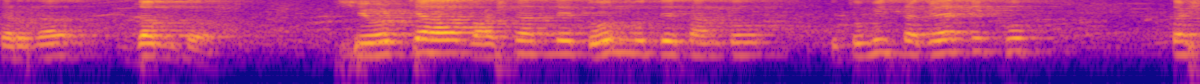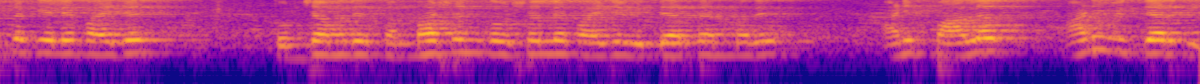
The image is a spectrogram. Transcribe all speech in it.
करणं जमतं. शेवटच्या भाषणातले दोन मुद्दे सांगतो की तुम्ही सगळ्यांनी खूप कष्ट केले पाहिजेत. तुमच्यामध्ये संभाषण कौशल्य पाहिजे विद्यार्थ्यांमध्ये. आणि पालक आणि विद्यार्थी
